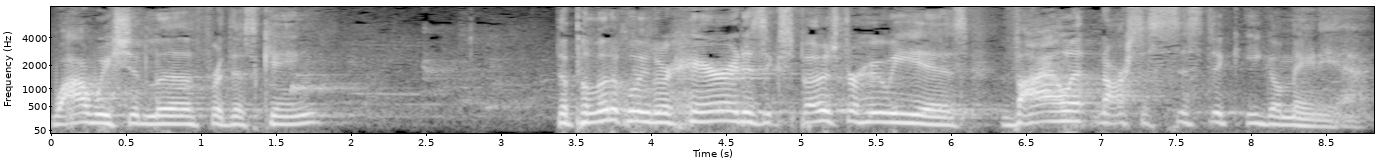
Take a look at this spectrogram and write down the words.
why we should live for this king. The political leader Herod is exposed for who he is violent, narcissistic egomaniac.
